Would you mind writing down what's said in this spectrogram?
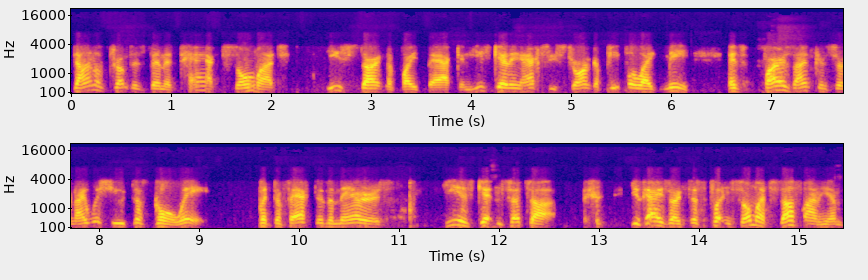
Donald Trump has been attacked so much. He's starting to fight back, and he's getting actually stronger. People like me, as far as I'm concerned, I wish he would just go away. But the fact of the matter is, he is getting such a. You guys are just putting so much stuff on him.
